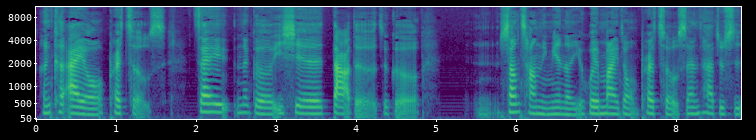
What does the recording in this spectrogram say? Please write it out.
很可爱哦。Pretzels 在那个一些大的这个嗯商场里面呢，也会卖这种 Pretzels，但它就是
